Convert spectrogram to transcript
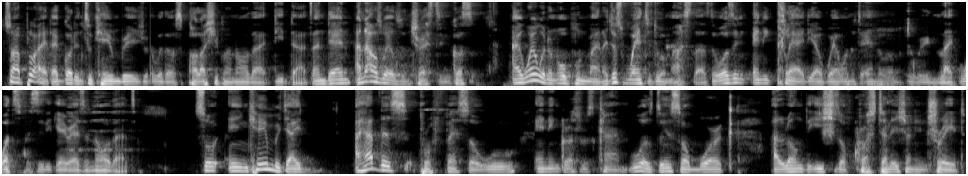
So I applied. I got into Cambridge with a scholarship and all that, did that. And then, and that was where it was interesting because I went with an open mind. I just went to do a master's. There wasn't any clear idea of where I wanted to end up doing, like what specific areas and all that. So in Cambridge, I I had this professor who, in Grassroots Can, who was doing some work along the issues of cross-retaliation in trade.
